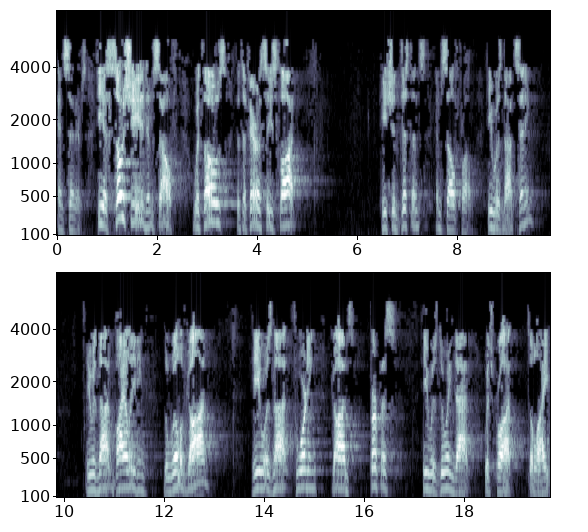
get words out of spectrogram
and sinners. He associated himself with those that the Pharisees thought he should distance himself from. He was not sinning. He was not violating the will of God. He was not thwarting God's purpose. He was doing that which brought delight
